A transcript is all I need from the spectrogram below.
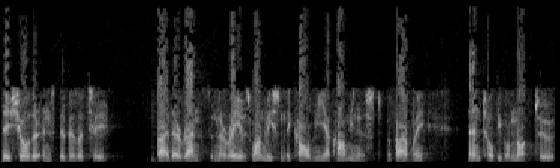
They show their instability by their rants and their raves. One recently called me a communist, apparently and told people not to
